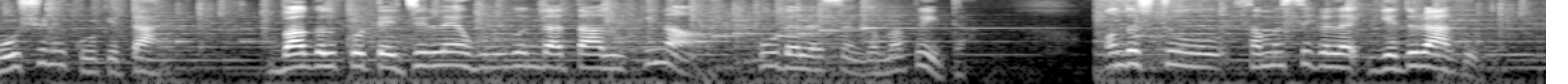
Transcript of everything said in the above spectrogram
ಘೋಷಣೆ ಕೂಗಿದ್ದಾರೆ. ಬಾಗಲಕೋಟೆ ಜಿಲ್ಲೆ ಹುನಗುಂದ ತಾಲೂಕಿನ ಕೂಡಲ ಸಂಗಮ ಪೀಠ. ಒಂದಷ್ಟು ಸಮಸ್ಯೆಗಳ ಎದುರಾಗಿತ್ತು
